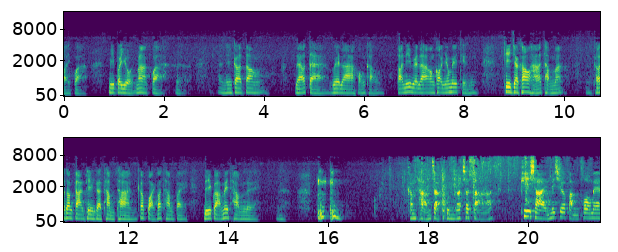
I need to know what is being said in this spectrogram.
ร่อยกว่า มีประโยชน์มากกว่า อันนี้ก็ต้องแล้วแต่เวลาของเขา ตอนนี้เวลาของเขายังไม่ถึงที่จะเข้าหาธรรมะ เขาต้องการเพียงแต่ทำทาน ก็ปล่อยเขาทำไป ดีกว่าไม่ทำเลยคำถามจากคุณรัชสาพี่ชายไม่เชื่อฟังพ่อแม่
